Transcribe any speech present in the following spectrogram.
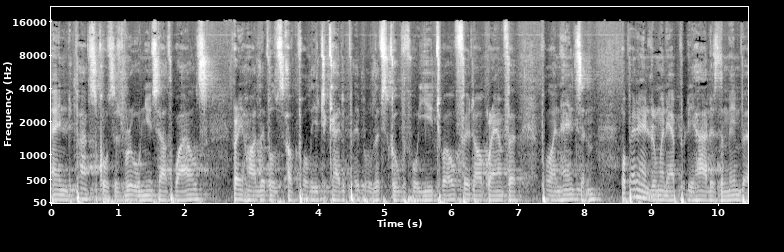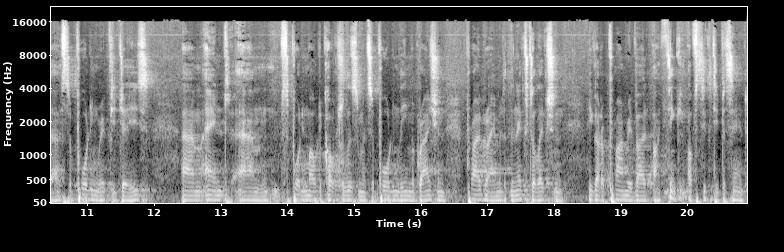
And Parkes, of course, is rural New South Wales. Very high levels of poorly educated people who left school before year 12, fertile ground for Pauline Hanson. Well, Peter Andren went out pretty hard as the member, supporting refugees um, and um, supporting multiculturalism and supporting the immigration program. And at the next election, he got a primary vote, I think, of 60%.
